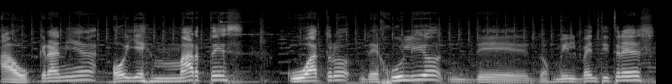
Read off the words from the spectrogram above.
a Ucrania. Hoy es martes 4 de julio de 2023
